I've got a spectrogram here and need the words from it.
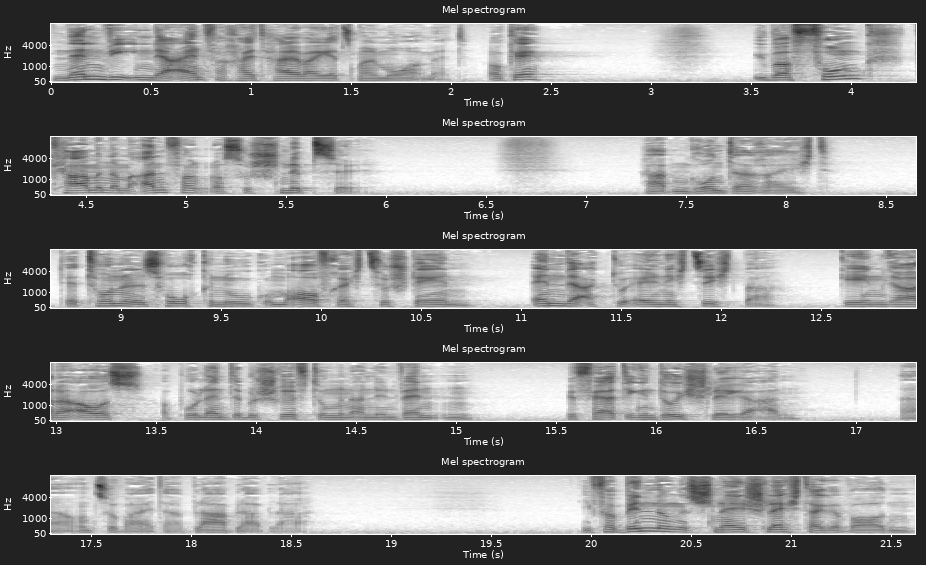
nennen wir ihn der Einfachheit halber jetzt mal Mohammed, okay? Über Funk kamen am Anfang noch so Schnipsel. Haben Grund erreicht. Der Tunnel ist hoch genug, um aufrecht zu stehen. Ende aktuell nicht sichtbar. Gehen geradeaus. Opulente Beschriftungen an den Wänden. Wir fertigen Durchschläge an. Ja, und so weiter. Bla bla bla. Die Verbindung ist schnell schlechter geworden.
